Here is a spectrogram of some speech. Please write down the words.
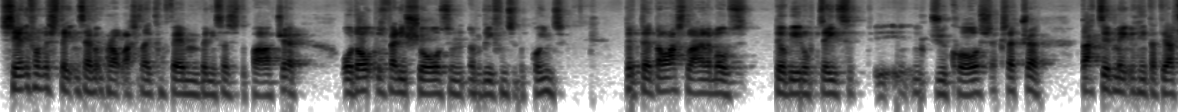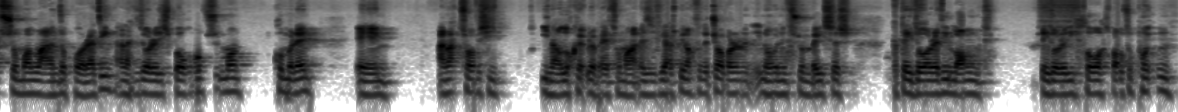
certainly from the statements Everton put out last night confirming Benitez's departure, although it was very short and, and brief and to the point. The, the, the, last line about there'll be an update in due course, etc. That did make me think that they had someone lined up already, and that he's already spoken about someone coming in. Um, and that's obviously, you know, look at Roberto Martinez if he has been offered the job on you know an interim basis but they'd already longed, they'd already thought about appointing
